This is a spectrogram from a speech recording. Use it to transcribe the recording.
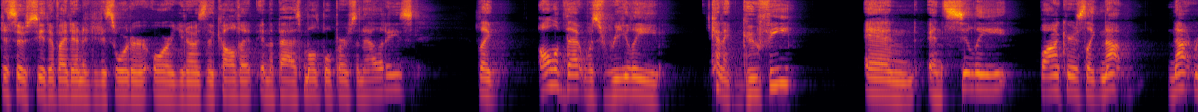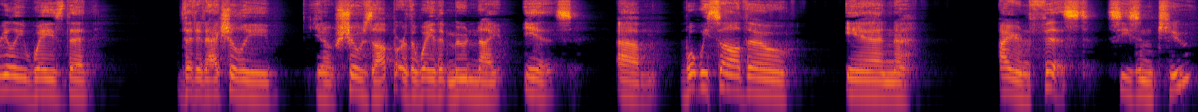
dissociative identity disorder, or you know, as they called it in the past, multiple personalities. Like all of that was really kind of goofy and and silly, bonkers. Like not not really ways that that it actually you know shows up, or the way that Moon Knight is. Um, what we saw though in Iron Fist season two,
